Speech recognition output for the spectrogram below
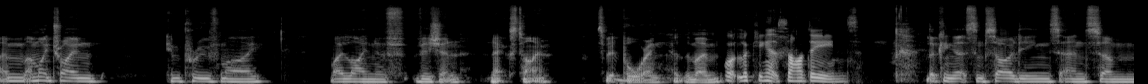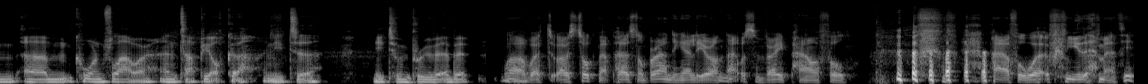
Um, I might try and improve my my line of vision next time. It's a bit boring at the moment. What, looking at sardines? Looking at some sardines and some um, corn flour and tapioca. I need to need to improve it a bit. Well, I was talking about personal branding earlier on. That was some very powerful, powerful work from you there, Matthew.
